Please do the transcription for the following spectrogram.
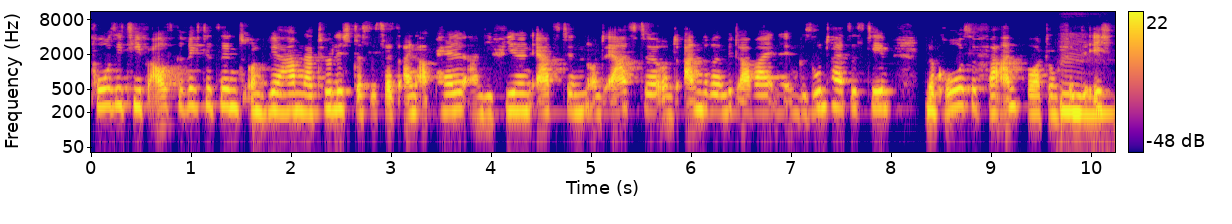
positiv ausgerichtet sind. Und wir haben natürlich, das ist jetzt ein Appell an die vielen Ärztinnen und Ärzte und andere Mitarbeitende im Gesundheitssystem, eine große Verantwortung, mhm. finde ich,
